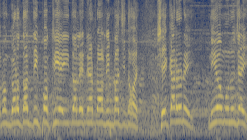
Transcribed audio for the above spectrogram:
এবং গণতান্ত্রিক প্রক্রিয়ায় এই দলের নির্বাচিত হয়। সে কারণেই নিয়ম অনুযায়ী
